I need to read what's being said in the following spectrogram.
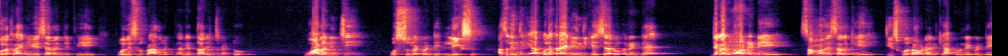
గులకరాయిని వేశారని చెప్పి పోలీసులు ప్రాథమికంగా నిర్ధారించినట్టు వాళ్ళ నుంచి వస్తున్నటువంటి లీక్స్. అసలు ఎందుకు ఆ గులకరాయిని ఎందుకు వేశారు అని అంటే జగన్మోహన్ రెడ్డి సమావేశాలకి తీసుకురావడానికి అక్కడ ఉండేటువంటి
